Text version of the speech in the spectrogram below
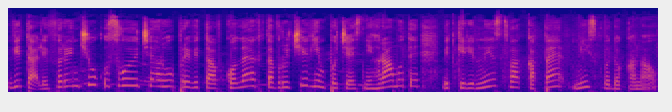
Віталій Ференчук у свою чергу привітав колег та вручив їм почесні грамоти від керівництва КП «Міськводоканал».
